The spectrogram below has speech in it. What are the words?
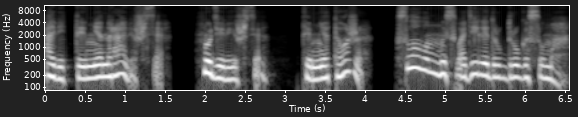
а ведь ты мне нравишься. Удивишься, ты мне тоже? Словом, мы сводили друг друга с ума,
